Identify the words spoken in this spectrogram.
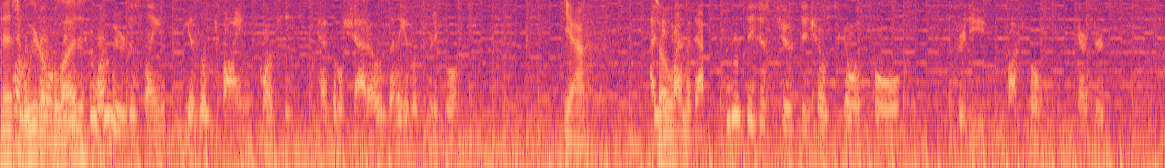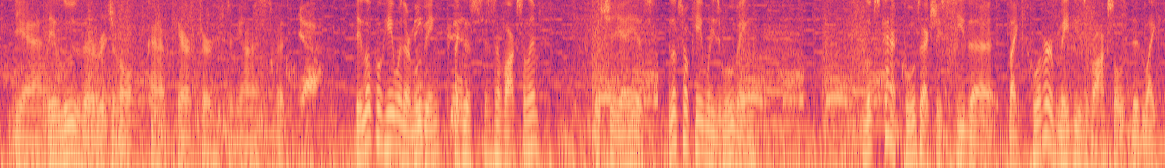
This Well, weirdo so blood. The one we were just playing, I think it looked fine. Corpses had little shadows. I think it looked pretty cool. Yeah. I'd So- be fine with that. In This they just cho- they chose to go with full 3D voxels characters. Yeah, they lose their original kind of character, to be honest. But Yeah. they look okay when they're Think moving. It's like this. Is this a voxel imp? Which yeah, he is. He looks okay when he's moving. It looks kind of cool to actually see the like whoever made these voxels did like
